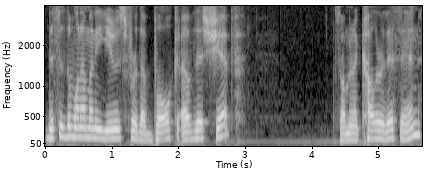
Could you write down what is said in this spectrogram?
this is the one I'm going to use for the bulk of this ship. So I'm going to color this in.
